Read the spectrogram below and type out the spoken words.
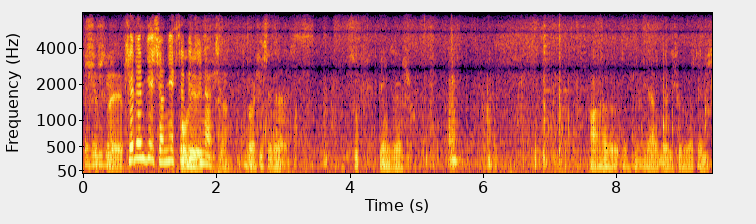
Przyszle. 70, nie chcę być inaczej. Właśnie Podpiszę tak. zaraz. 5 zeszło. A ja będę się zobaczyć.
